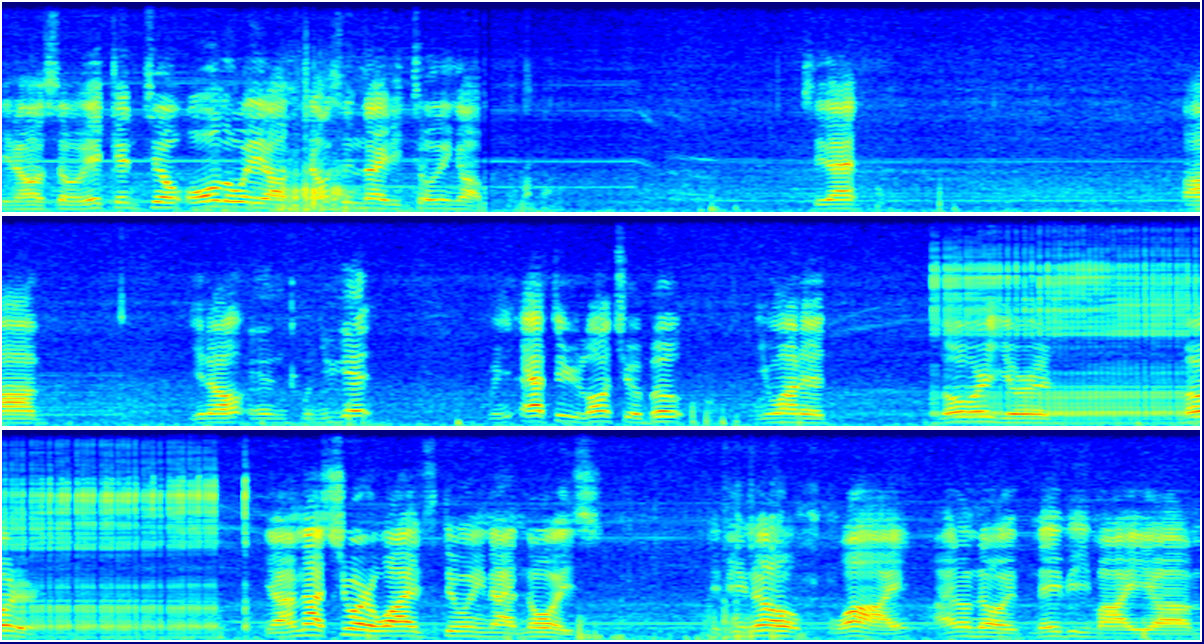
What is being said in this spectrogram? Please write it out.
You know, so it can tilt all the way up, Johnson 90 tilting up. See that? Um, you know, and when you get, when, after you launch your boat, you want to lower your motor. Yeah, I'm not sure why it's doing that noise. If you know why, I don't know, maybe my um,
